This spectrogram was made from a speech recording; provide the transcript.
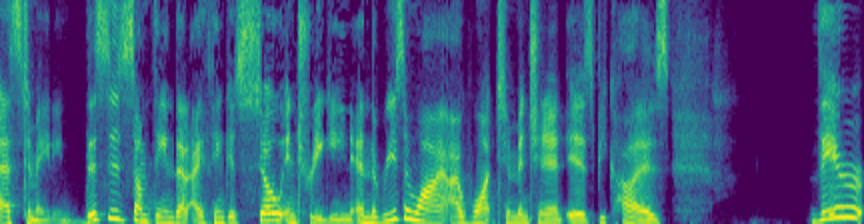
estimating. This is something that I think is so intriguing. And the reason why I want to mention it is because there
